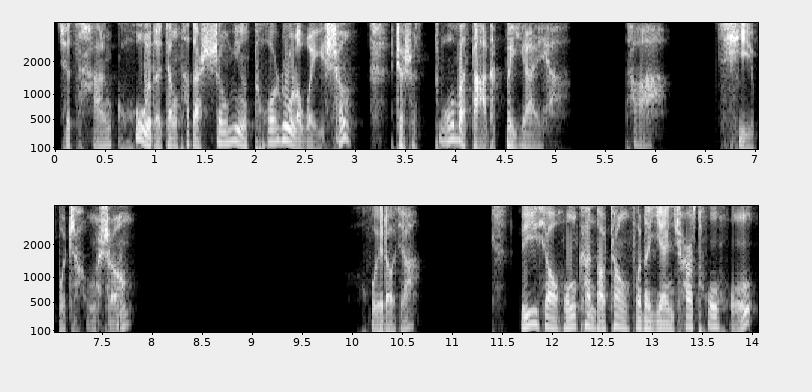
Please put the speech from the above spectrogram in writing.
却残酷的将他的生命拖入了尾声，这是多么大的悲哀呀！他泣不成声。回到家，李小红看到丈夫的眼圈通红，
